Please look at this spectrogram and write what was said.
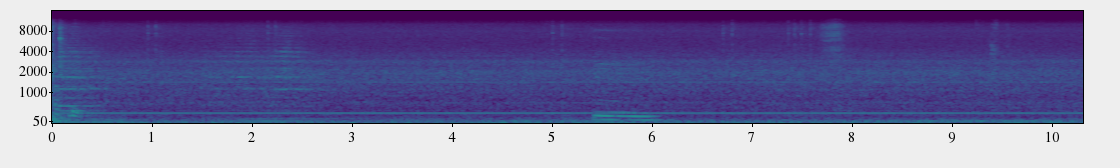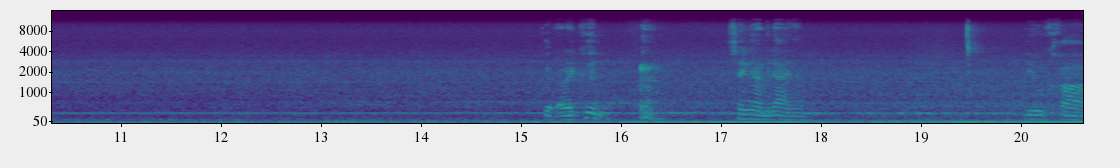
public อืม เกิดอะไรขึ้น ใช้งานไม่ได้นะครับ new car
